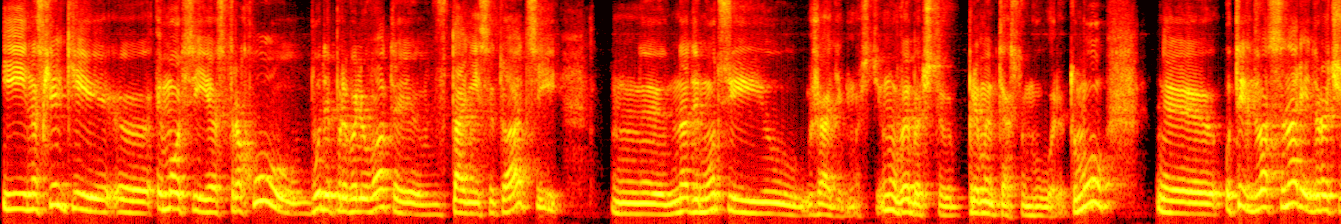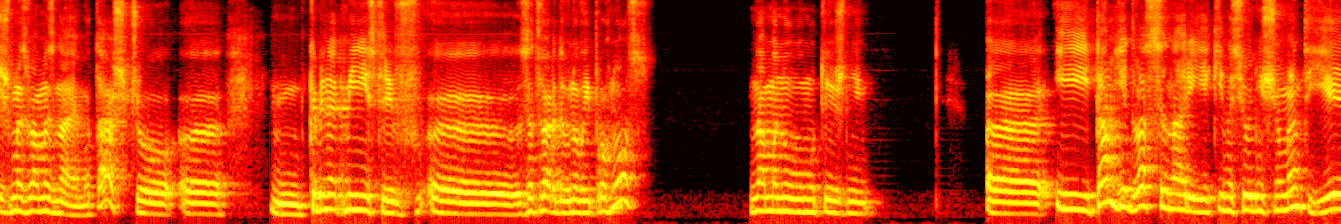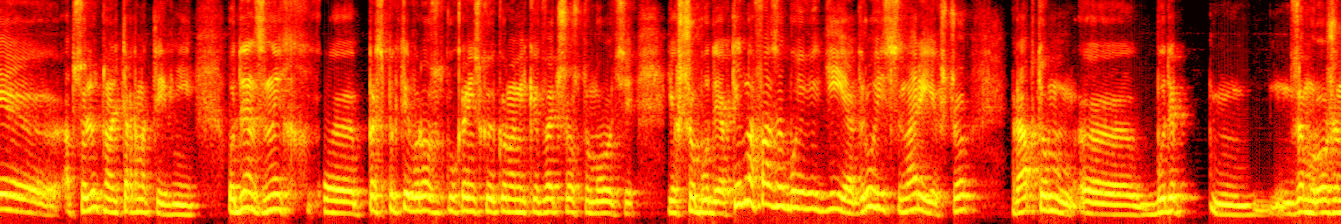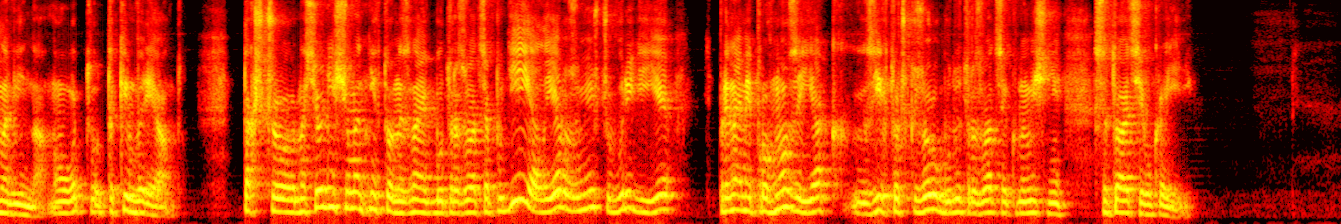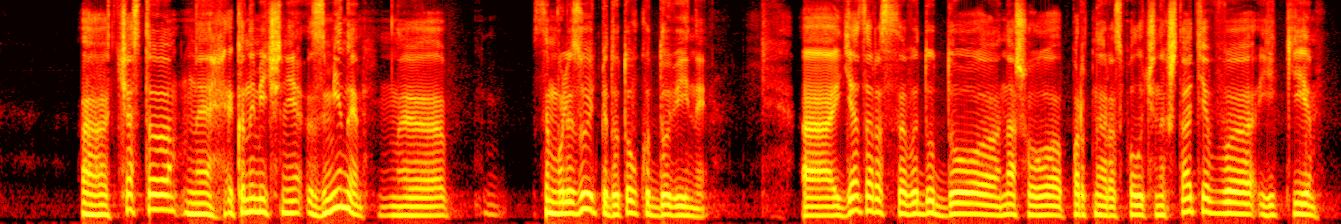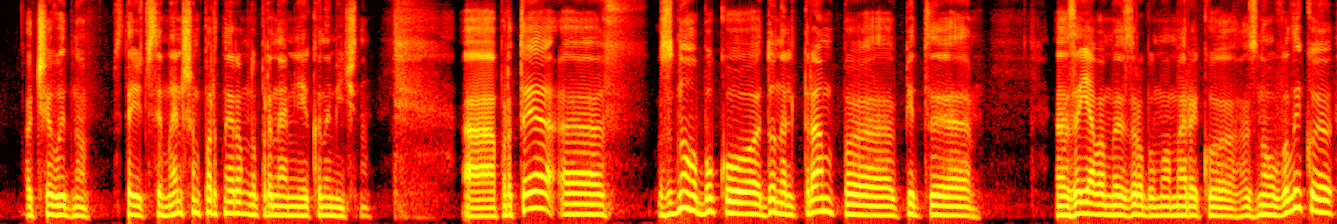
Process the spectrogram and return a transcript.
І наскільки е, емоція страху буде превалювати в даній ситуації над емоцією жадібності. Ну, вибачте, прямим текстом говорю. Тому е, тих два сценарії, до речі, ж ми з вами знаємо, та, що е, Кабінет міністрів е, затвердив новий прогноз на минулому тижні. Е, і там є два сценарії, які на сьогоднішній момент є абсолютно альтернативні. Один з них е, перспективи розвитку української економіки в 26-му році, якщо буде активна фаза бойових дій, а другий сценарій, якщо раптом е, буде заморожена війна. Ну, от, от таким варіантом. Так що на сьогоднішній момент ніхто не знає, як будуть розвиватися події, але я розумію, що в уряді є принаймні прогнози, як з їх точки зору будуть розвиватися економічні ситуації в Україні. Е, Часто е, економічні зміни е, символізують підготовку до війни. Я зараз веду до нашого партнера Сполучених Штатів, які, очевидно, стають все меншим партнером, ну принаймні економічно. Проте, з одного боку, Дональд Трамп під заявами зробимо Америку знову великою,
